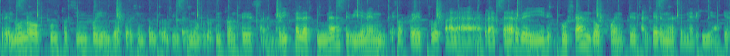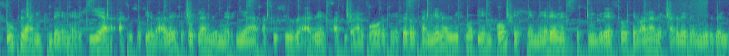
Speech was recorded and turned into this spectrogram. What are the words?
del 1.5 y el 2% del Producto Interno Bruto. Entonces, para América Latina se vienen esos retos para tratar de ir buscando fuentes alternas de energía que suplan de energía a sus sociedades, que suplan de energía a sus ciudades, a su transporte, pero también al mismo tiempo que generen estos ingresos que van a dejar de venir del,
